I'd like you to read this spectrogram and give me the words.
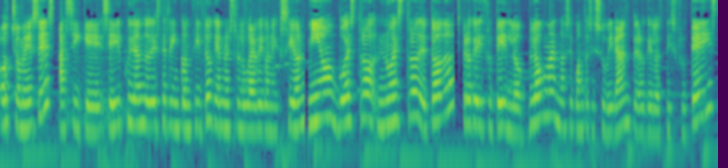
8 meses. Así que seguid cuidando de este rinconcito que es nuestro lugar de conexión mío, vuestro, nuestro, de todo. Espero que disfrutéis los vlogmas, no sé cuántos se subirán, pero que los disfrutéis.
